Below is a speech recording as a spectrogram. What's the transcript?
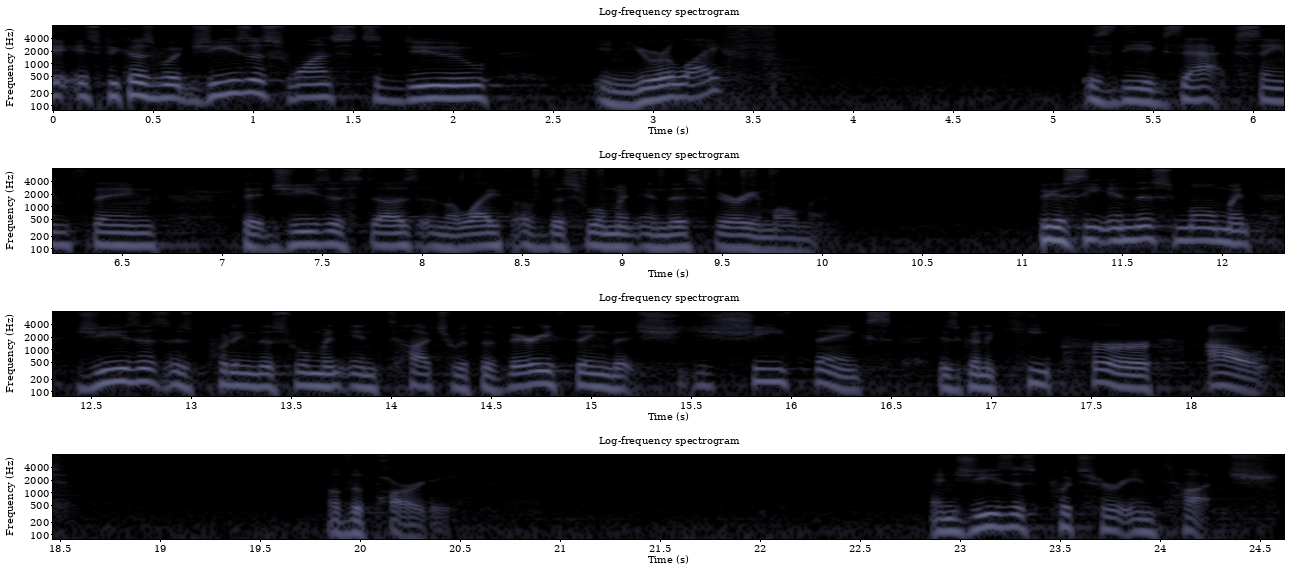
It's because what Jesus wants to do in your life is the exact same thing that Jesus does in the life of this woman in this very moment. Because, see, in this moment, Jesus is putting this woman in touch with the very thing that she, she thinks is going to keep her out of the party. And Jesus puts her in touch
